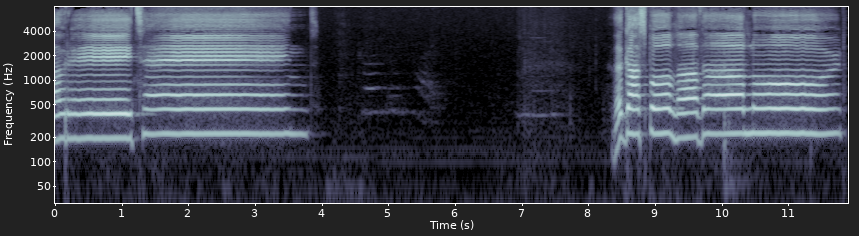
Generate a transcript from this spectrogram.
are retained. The Gospel of the Lord.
